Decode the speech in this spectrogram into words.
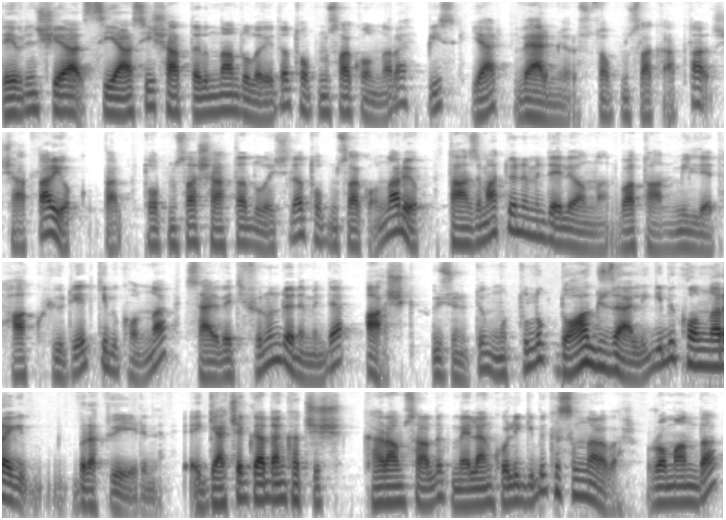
Devrin şia, siyasi şartlarından dolayı da toplumsal konulara biz yer vermiyoruz. Toplumsal şartlar, şartlar yok. Pardon, toplumsal şartlar dolayısıyla toplumsal konular yok. Tanzimat döneminde ele alınan vatan, millet, hak, hürriyet gibi konular Servet-i Fünun döneminde aşk, üzüntü, mutluluk, doğa güzelliği gibi konulara bırakıyor yerini. E, gerçeklerden kaçış, karamsarlık, melankoli gibi kısımlar var. Romanda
